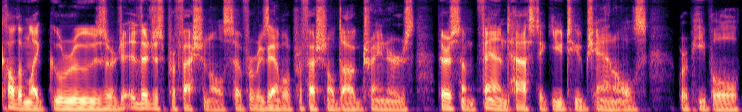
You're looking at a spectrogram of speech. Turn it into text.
call them like gurus or they're just professionals. So for example, professional dog trainers, there are some fantastic YouTube channels where people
